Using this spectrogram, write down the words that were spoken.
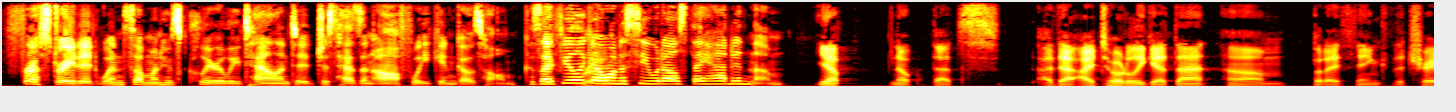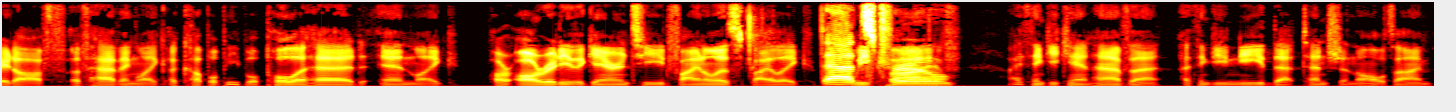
frustrated when someone who's clearly talented just has an off week and goes home because I feel like I want to see what else they had in them. Yep. Nope. That's I, that, I totally get that. Um, but I think the trade off of having like a couple people pull ahead and like are already the guaranteed finalists by like That's week true. five. I think you can't have that. I think you need that tension the whole time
